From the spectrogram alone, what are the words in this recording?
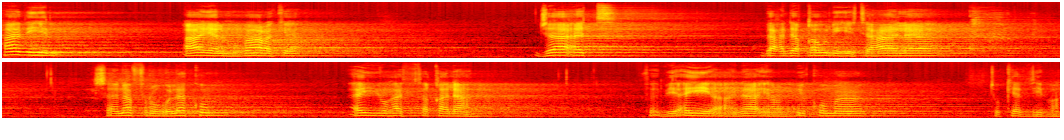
هذه الآية المباركة جاءت بعد قوله تعالى سنفرغ لكم أيها الثقلان فبأي آلاء ربكما تكذبان.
